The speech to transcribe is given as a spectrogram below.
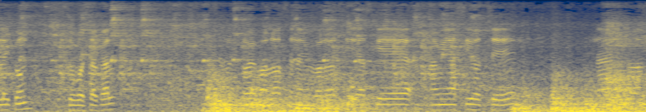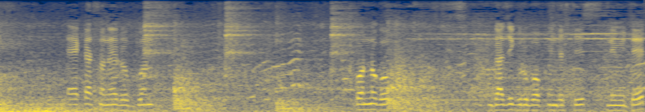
আলাইকুম, শুভ সকাল। সবাই ভালো আছেন? আমি ভালো আছি। আজকে আমি আছি হচ্ছে নারায়ণগঞ্জ এক আসনে Rupganj Karnagop Gazi group of industries limited.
